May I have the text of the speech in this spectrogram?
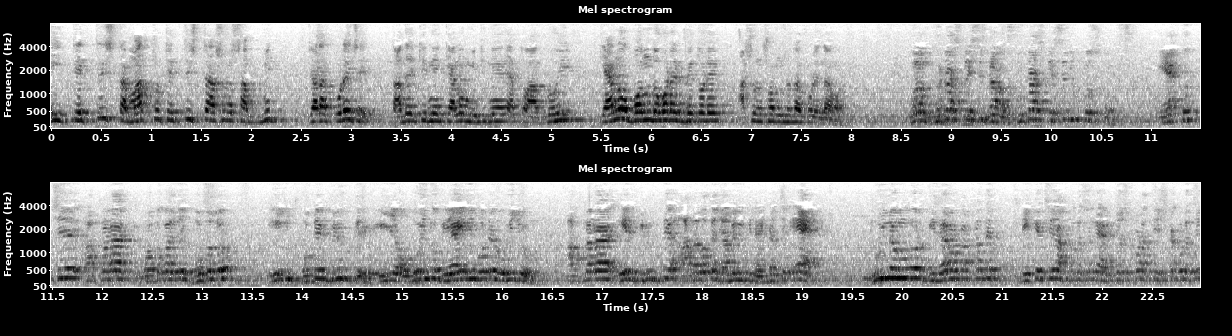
এই তেত্রিশটা, মাত্র তেত্রিশটা আসলে সাবমিট যারা করেছে, তাদেরকে নিয়ে কেন মিটিংয়ে এত আগ্রহী? কেন বন্ধ ঘরের ভেতরে আসন সমঝোতা করে নেওয়া? এক হচ্ছে, আপনারা গতকাল যে ভোট হলো, এই ভোটের বিরুদ্ধে, এই যে অবৈধ বেআইনি ভোটের অভিযোগ, আপনারা এর বিরুদ্ধে আদালতে যাবেন কিনা? এটা হচ্ছে এক। দুই নম্বর, বিধায়ক আপনাদের ডেকেছে, আপনাদের সঙ্গে অ্যাডজাস্ট করার চেষ্টা করেছে।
